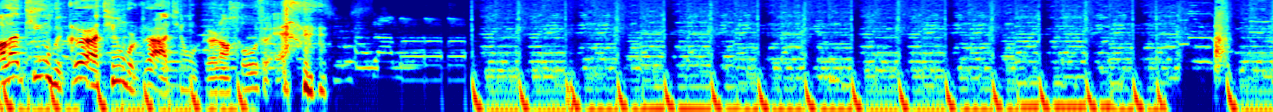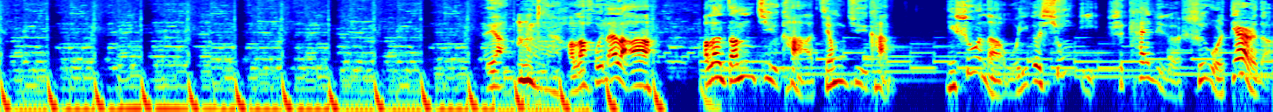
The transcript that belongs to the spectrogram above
好了，听一会儿歌，听会歌啊，听会儿歌，让喝口水。哎呀，好了，回来了啊！好了，咱们继续看啊，节目继续看。你说呢？我一个兄弟是开这个水果店的。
